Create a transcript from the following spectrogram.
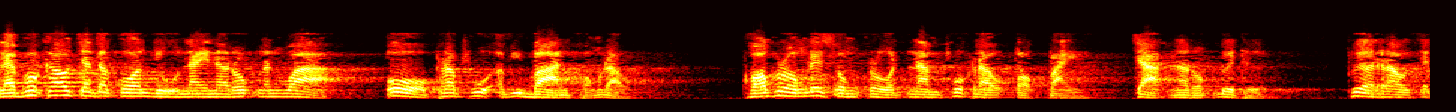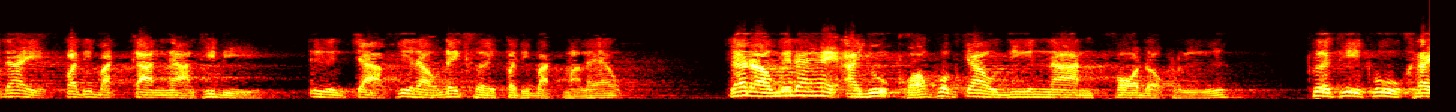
และพวกเขาจะตะโกนอยู่ในนรกนั้นว่า โอ้ พระผู้อภิบาลของเรา ขอพระองค์ได้ทรงโปรดนำพวกเราออกไปจากนรกด้วยเถิด เพื่อเราจะได้ปฏิบัติการงานที่ดี อื่นจากที่เราได้เคยปฏิบัติมาแล้ว และเราไม่ได้ให้อายุของพวกเจ้ายืนนานพอดอกหรือ เพื่อที่ผู้ใคร่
